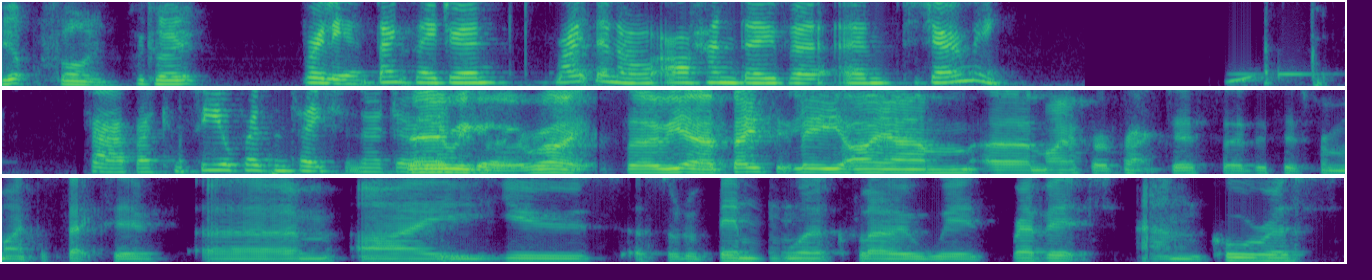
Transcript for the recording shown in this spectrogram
Yep, fine. Okay. Brilliant. Thanks, Adrian. Right then, I'll, I'll hand over um, to Jeremy. Fab. I can see your presentation now, Jeremy. There we go. Right. So yeah, basically I am a micro practice. So this is from my perspective. Um, I use a sort of BIM workflow with Revit and Chorus.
